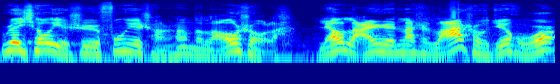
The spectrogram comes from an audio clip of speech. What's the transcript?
瑞秋也是风月场上的老手了，撩男人那是拿手绝活。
